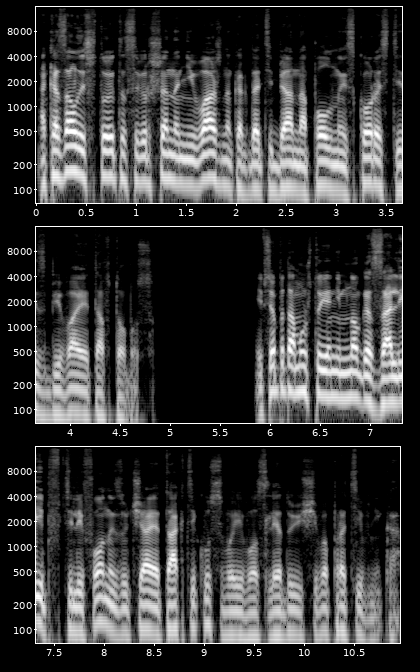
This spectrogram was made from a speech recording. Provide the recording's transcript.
оказалось, что это совершенно не важно, когда тебя на полной скорости сбивает автобус. И все потому, что я немного залип в телефон, изучая тактику своего следующего противника.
